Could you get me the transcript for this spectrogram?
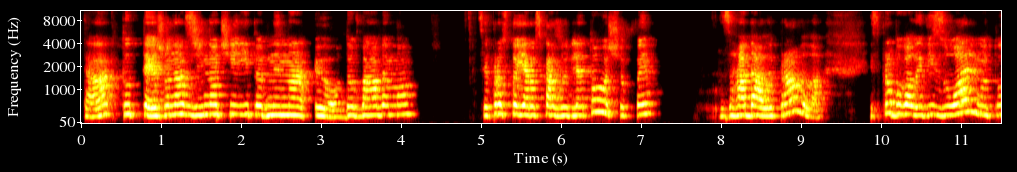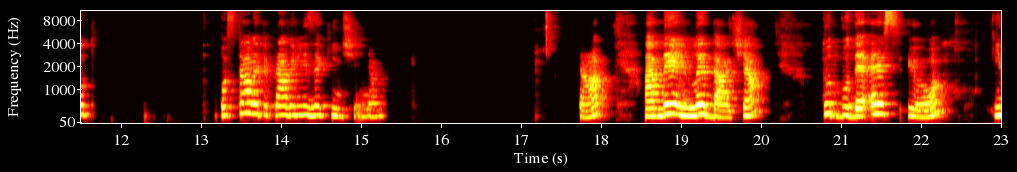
Так, тут теж у нас жіночий рід однина «ё» додамо. Це просто я розказую для того, щоб ви згадали правила і спробували візуально тут поставити правильні закінчення. Так, Адель ледача. Тут буде СО. І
